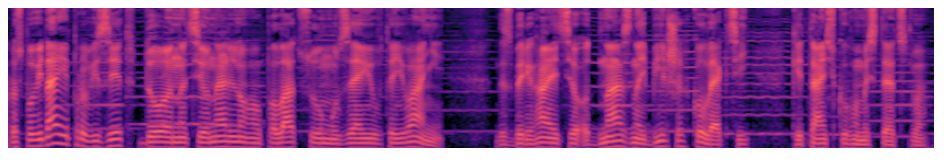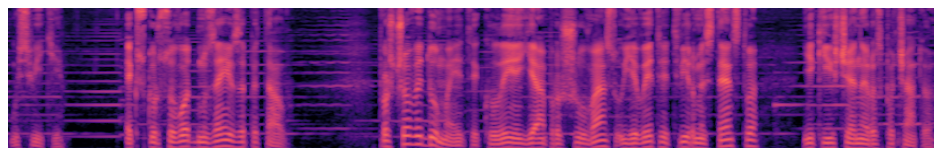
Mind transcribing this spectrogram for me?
розповідає про візит до Національного палацу музею в Тайвані, де зберігається одна з найбільших колекцій китайського мистецтва у світі. Екскурсовод музею запитав: Про що ви думаєте, коли я прошу вас уявити твір мистецтва, який ще не розпочато?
